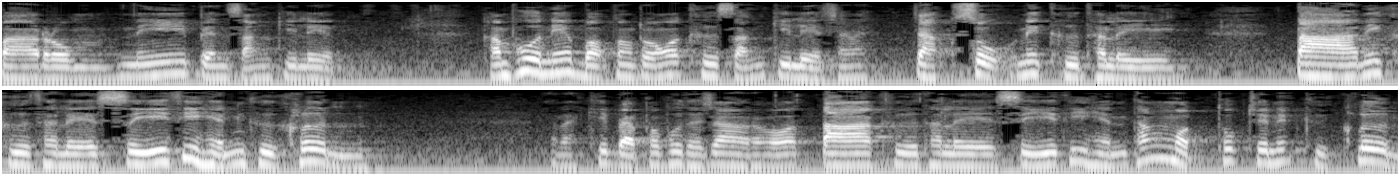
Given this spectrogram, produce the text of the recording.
ปารมณ์นี้เป็นสังกิเลสคำพูดนี้บอกตรงๆว่าคือสังกิเลสใช่ไหมจักสุนี่คือทะเล ตานี่คือทะเลสีที่เห็นคือคลื่นนะคิดแบบพระพุทธเจ้านะว่าตาคือทะเลสีที่เห็นทั้งหมดทุกชนิดคือคลื่น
